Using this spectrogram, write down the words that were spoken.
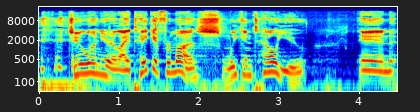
two one year. Like take it from us, we can tell you, and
